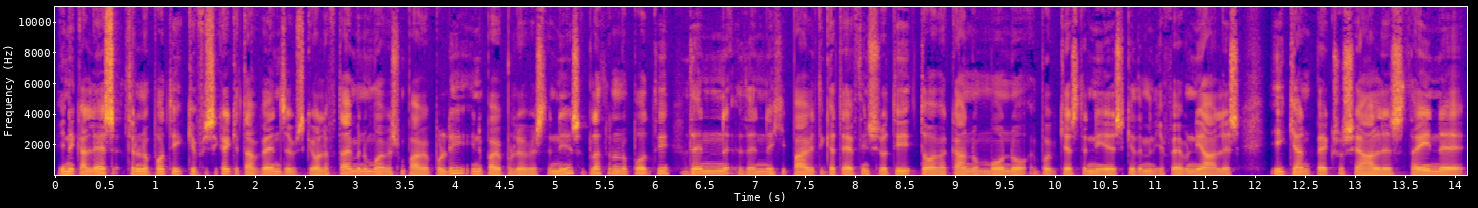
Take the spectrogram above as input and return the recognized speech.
είναι καλές. Θέλω να πω ότι και φυσικά και τα Avengers και όλα αυτά εμένα μου αρέσουν πάρα πολύ. Είναι πάρα πολύ ωραίες ταινίες. Απλά θέλω να πω ότι δεν, δεν έχει πάρει την κατεύθυνση ότι τώρα κάνω μόνο εμπορικές ταινίες και δεν με ενδιαφέρουν οι άλλες. Ή και αν παίξω σε άλλες θα είναι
